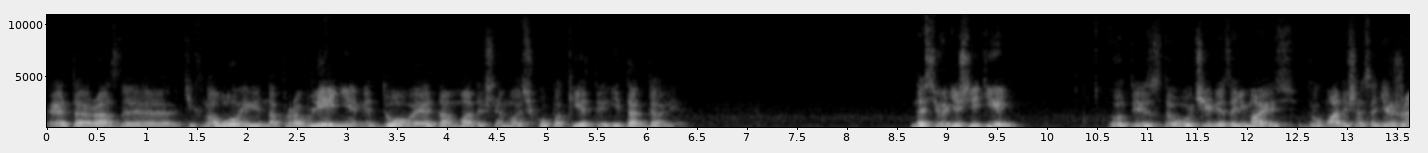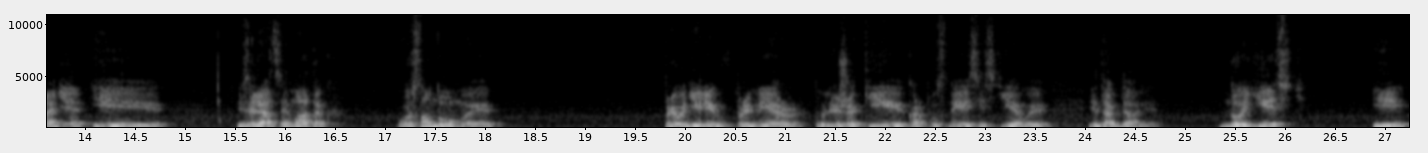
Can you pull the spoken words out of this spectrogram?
это разные технологии, направления медовые, там маточное молочко, пакеты и так далее. На сегодняшний день, вот из того, чем я занимаюсь, двухматочное содержание и изоляция маток, в основном мы приводили в пример лежаки, корпусные системы и так далее. Но есть и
